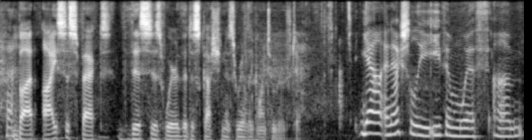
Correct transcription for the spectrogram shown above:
but I suspect this is where the discussion is really going to move to. Yeah, and actually, even with um,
